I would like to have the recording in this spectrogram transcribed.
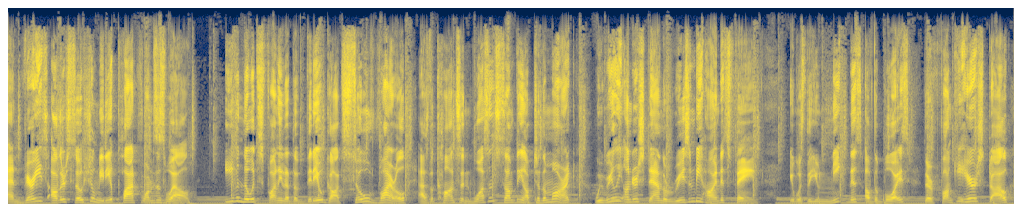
and various other social media platforms as well. Even though it's funny that the video got so viral as the content wasn't something up to the mark, we really understand the reason behind its fame. It was the uniqueness of the boys, their funky hairstyle,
